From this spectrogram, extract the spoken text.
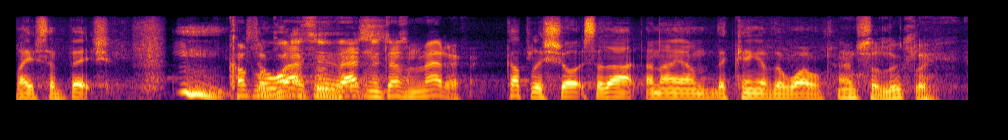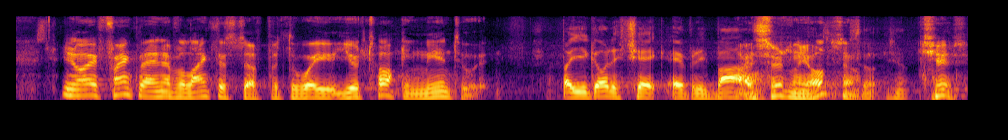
Life's a bitch. couple So of glasses of that, and it doesn't matter. A couple of shots of that, and I am the king of the world. Absolutely. You know, I frankly, I never liked this stuff, but the way you're talking me into it. But you got to check every barrel. I certainly hope so. Cheers.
